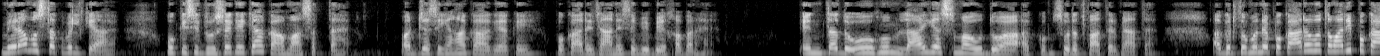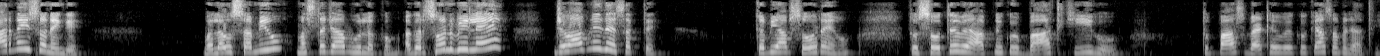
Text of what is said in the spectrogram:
میرا مستقبل کیا ہے، وہ کسی دوسرے کے کیا کام آ سکتا ہے؟ اور جیسے یہاں کہا گیا کہ پکارے جانے سے بھی بے خبر ہے ان تد لا یسما دعا اکم سورت فاتر میں آتا ہے۔ اگر تم انہیں پکارو، وہ تمہاری پکار نہیں سنیں گے۔ ولو سمیو مستجاب لکم، اگر سن بھی لیں، جواب نہیں دے سکتے۔ کبھی آپ سو رہے ہو تو سوتے ہوئے آپ نے کوئی بات کی ہو تو پاس بیٹھے ہوئے کو کیا سمجھ آتی؟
